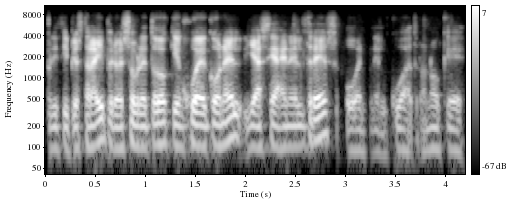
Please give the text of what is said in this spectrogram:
principio estará ahí, pero es sobre todo quien juegue con él, ya sea en el 3 o en el 4, ¿no? Que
